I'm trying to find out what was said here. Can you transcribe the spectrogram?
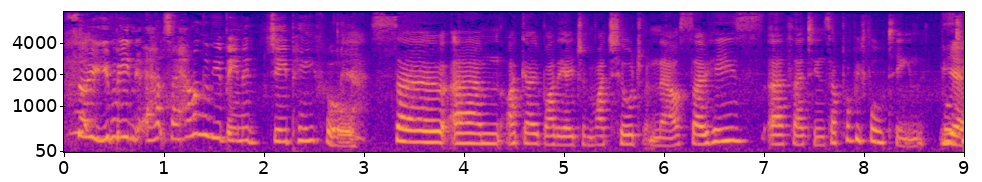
so you've been. So how long have you been a GP for? So um, I go by the age of my children now. So he's uh, 13, so probably 14. 14 Yeah.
